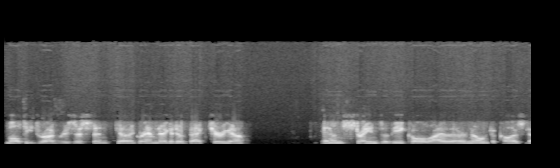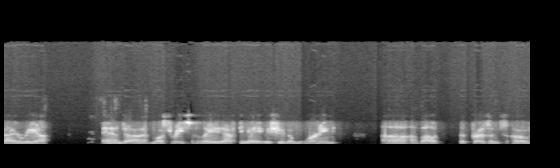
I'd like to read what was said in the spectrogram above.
multi drug resistant uh, gram negative bacteria and strains of E. coli that are known to cause diarrhea. And uh, most recently, the FDA issued a warning uh, about the presence of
